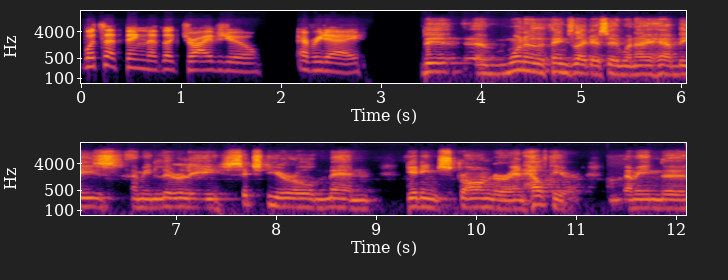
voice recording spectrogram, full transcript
What's that thing that like drives you every day? The uh, one of the things, like I said, when I have these, I mean, literally sixty-year-old men getting stronger and healthier. I mean, the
